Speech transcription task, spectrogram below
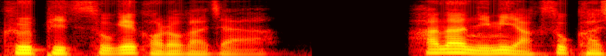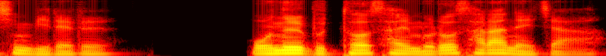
그 빛 속에 걸어가자. 하나님이 약속하신 미래를 오늘부터 삶으로 살아내자.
